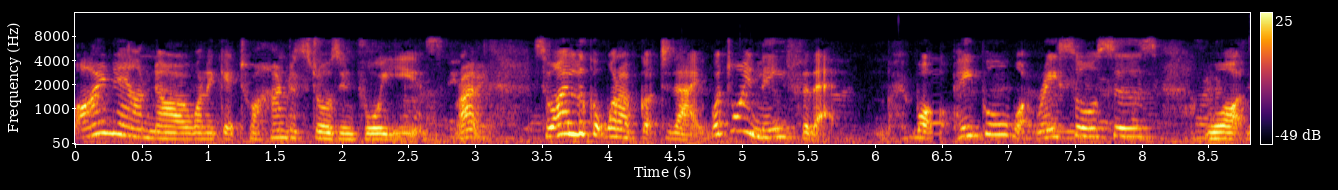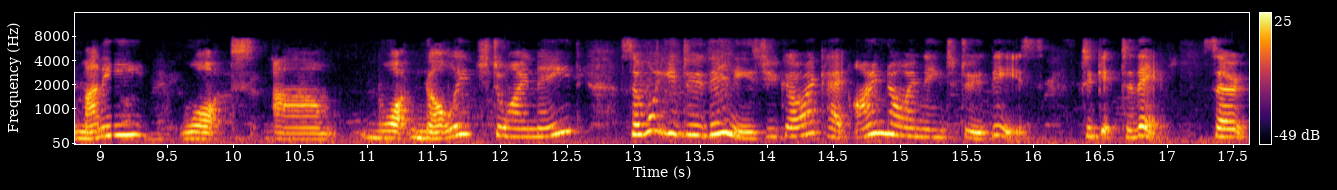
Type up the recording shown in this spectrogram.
I now know I want to get to 100 stores in four years, right? So I look at what I've got today. What do I need for that? What people, what resources, what money, what um, what knowledge do I need? So what you do then is you go, okay, I know I need to do this to get to there. So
